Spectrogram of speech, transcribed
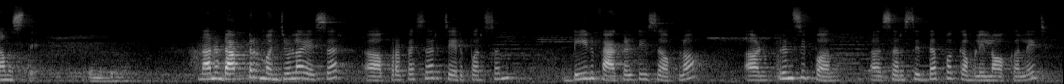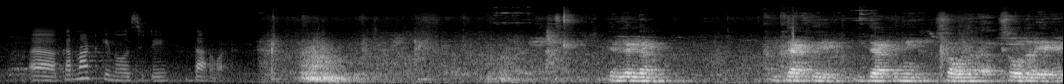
ನಮಸ್ತೆ. ನಾನು doctor Manjula S sir professor chairperson dean faculties of law and principal sir Siddappa Kambali law college Karnataka university Dharwad ಎಲ್ಲೆಲ್ಲ ವಿದ್ಯಾರ್ಥಿ, ವಿದ್ಯಾರ್ಥಿನಿ, ಸಹೋದರ, ಸಹೋದರಿಯರೇ,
